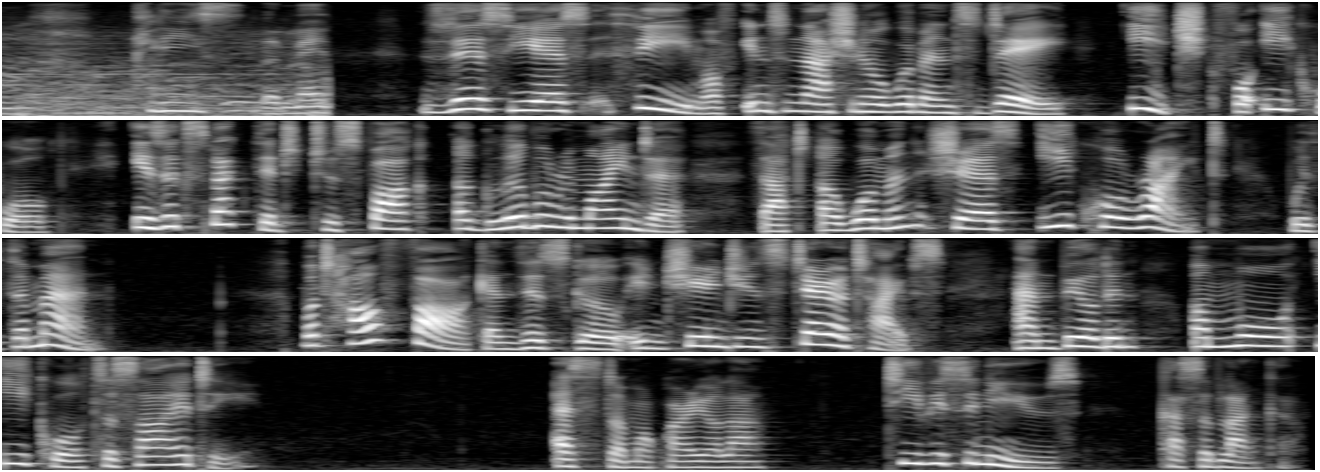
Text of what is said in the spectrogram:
please the men. This year's theme of International Women's Day, Each for Equal, is expected to spark a global reminder that a woman shares equal right with the man. But how far can this go in changing stereotypes and building a more equal society? Esther Mokwariola, TVC News, Casablanca.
